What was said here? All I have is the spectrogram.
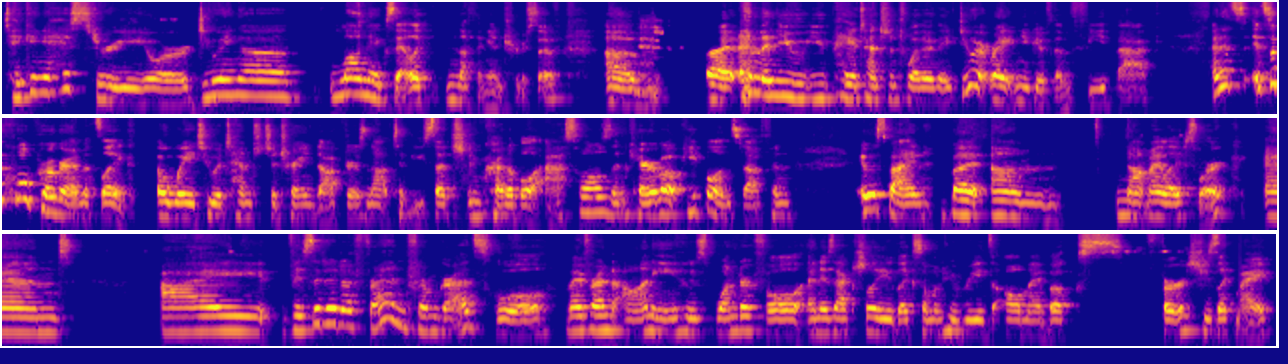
taking a history or doing a lung exam, like nothing intrusive. Um, but and then you you pay attention to whether they do it right and you give them feedback. And it's it's a cool program. It's like a way to attempt to train doctors not to be such incredible assholes and care about people and stuff. And it was fine, but um, not my life's work. And I visited a friend from grad school, my friend Ani, who's wonderful and is actually like someone who reads all my books first. She's like my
